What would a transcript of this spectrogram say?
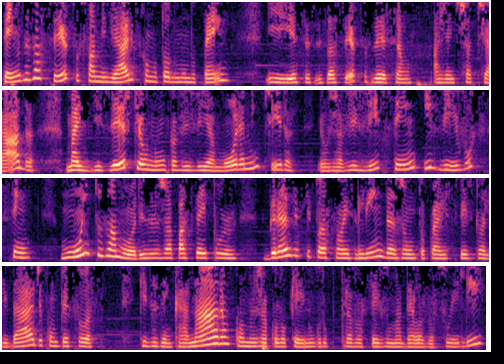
tenho desacertos familiares, como todo mundo tem e esses desacertos deixam a gente chateada, mas dizer que eu nunca vivi amor é mentira. Eu já vivi sim e vivo sim. Muitos amores, eu já passei por grandes situações lindas junto com a espiritualidade, com pessoas que desencarnaram, como eu já coloquei no grupo para vocês, uma delas a Sueli,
